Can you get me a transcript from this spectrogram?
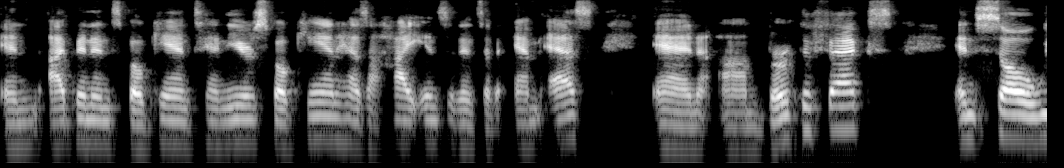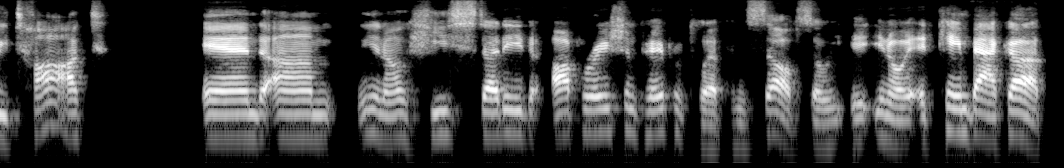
And I've been in Spokane 10 years. Spokane has a high incidence of MS and um, birth defects. And so we talked, and, um, you know, he studied Operation Paperclip himself. So, it, you know, it came back up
